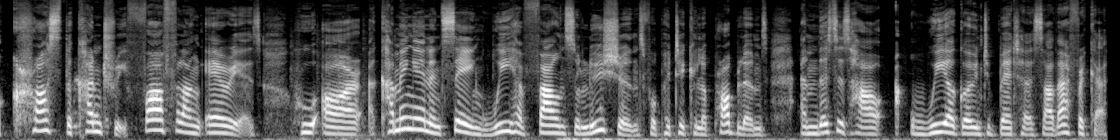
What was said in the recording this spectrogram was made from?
across the country, far flung areas, who are coming in and saying, We have found solutions for particular problems, and this is how we are going to better South Africa.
